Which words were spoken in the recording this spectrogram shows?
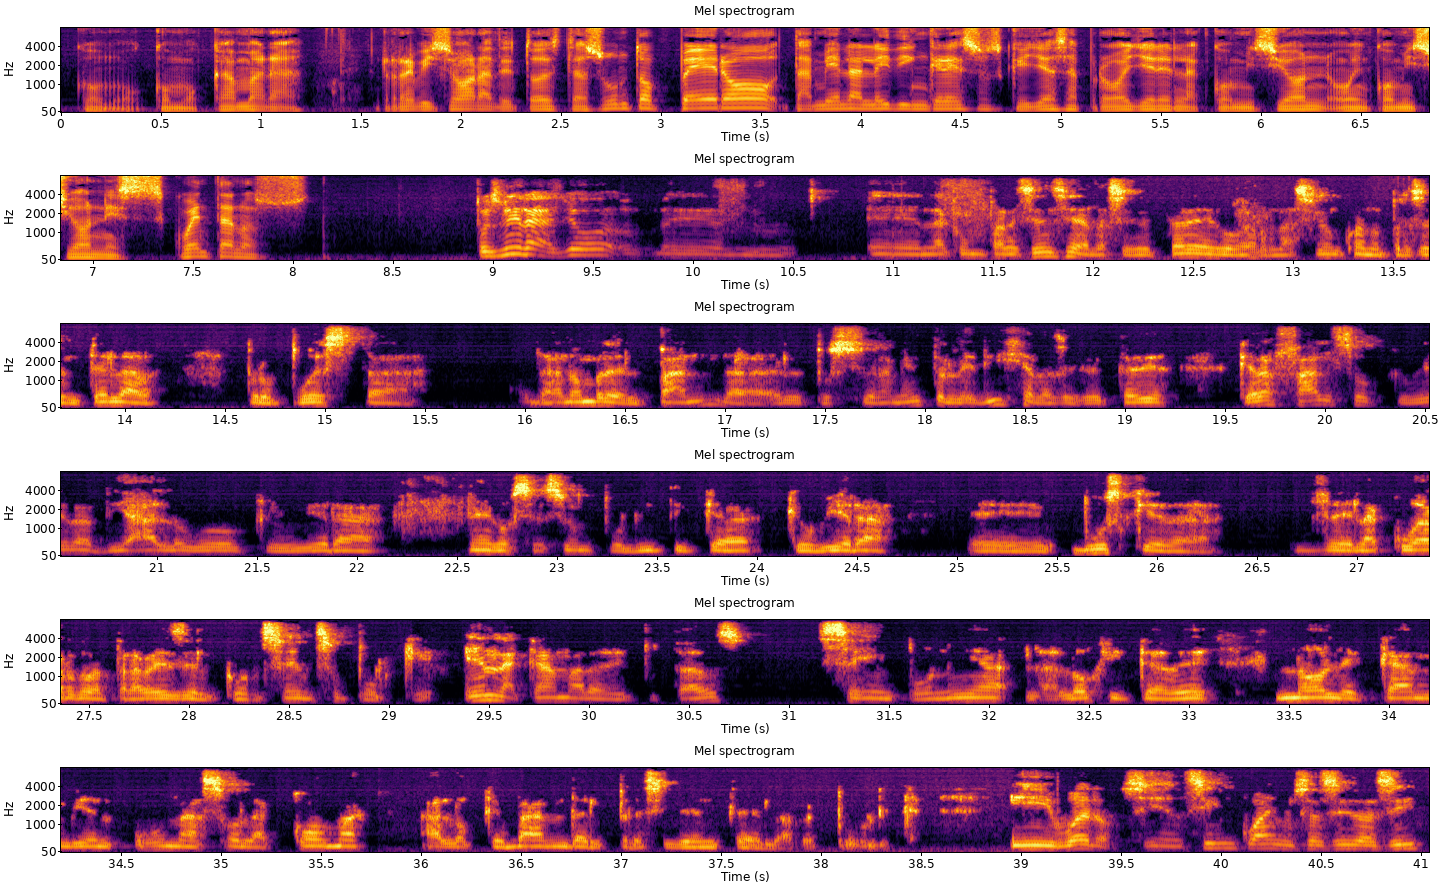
como, como Cámara revisora de todo este asunto, pero también la ley de ingresos que ya se aprobó ayer en la comisión o en comisiones. Cuéntanos. Pues mira, yo eh, en la comparecencia de la secretaria de Gobernación, cuando presenté la propuesta a nombre del PAN, la, el posicionamiento, le dije a la secretaria que era falso que hubiera diálogo, que hubiera negociación política, que hubiera eh, búsqueda del acuerdo a través del consenso, porque en la Cámara de Diputados se imponía la lógica de no le cambien una sola coma a lo que manda el presidente de la República. Y bueno, si en cinco años ha sido así,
